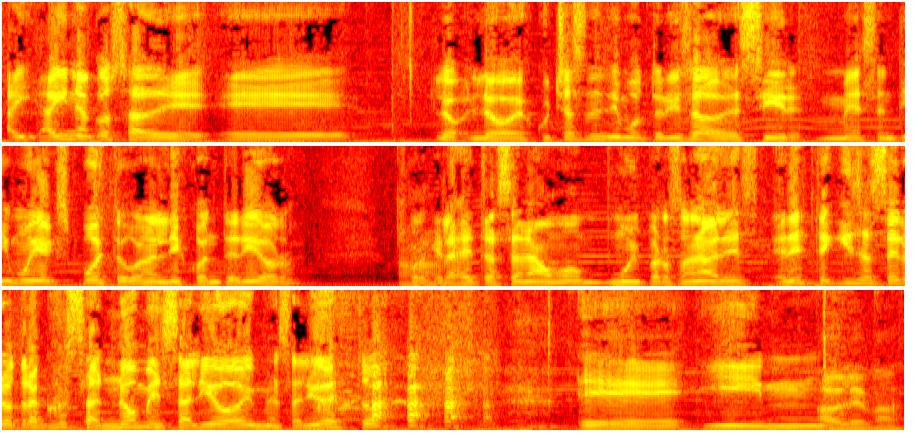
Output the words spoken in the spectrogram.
Hay, hay una cosa de. Lo, lo escuchás en motorizado decir, me sentí muy expuesto con el disco anterior, porque Ajá. las letras eran como muy personales. En este quise hacer otra cosa, no me salió y me salió esto. Eh, y. mm, Hable más.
